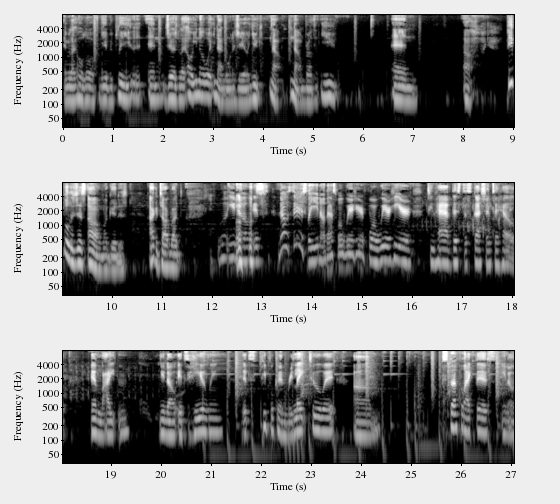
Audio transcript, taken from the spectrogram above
and be like, "Oh Lord, forgive me, please," and judge be like, "Oh, you know what? You're not going to jail. You no, no, brother. You and oh my god, people are just oh my goodness. I could talk about Well, you know, it's no, seriously, you know, that's what we're here for. We're here to have this discussion to help enlighten. You know, it's healing. It's people can relate to it. Um, stuff like this, you know,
